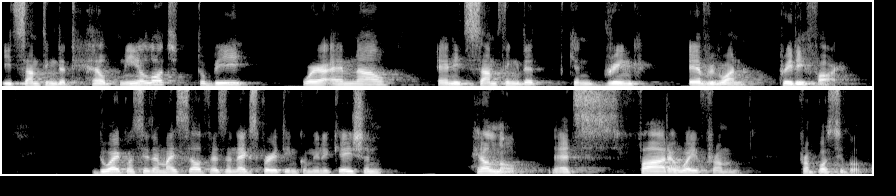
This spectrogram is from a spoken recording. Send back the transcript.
it's something that helped me a lot to be where I am now. And it's something that can bring everyone pretty far. Do I consider myself as an expert in communication? Hell no. That's far away from, from possible.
